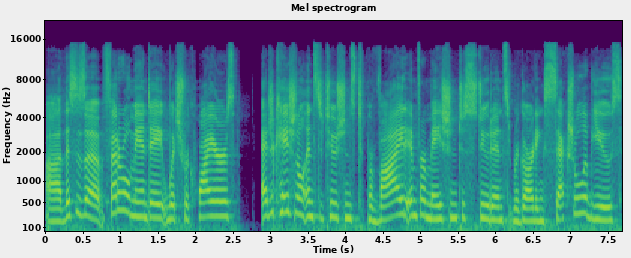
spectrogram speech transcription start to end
Uh, this is a federal mandate which requires educational institutions to provide information to students regarding sexual abuse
